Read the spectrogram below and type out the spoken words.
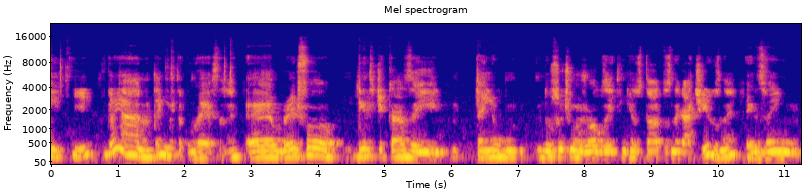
e, e, ganhar, não tem muita conversa, né? É, o Brentford dentro de casa aí tem algum, nos últimos jogos aí tem resultados negativos, né? Eles vêm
